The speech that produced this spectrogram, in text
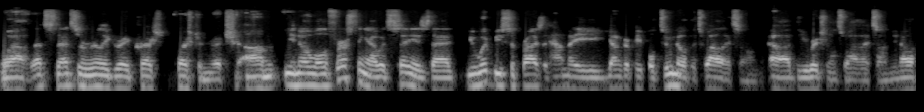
Wow, that's that's a really great question, Rich. Um, you know, well, the first thing I would say is that you would be surprised at how many younger people do know the Twilight Zone, uh, the original Twilight Zone. You know,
